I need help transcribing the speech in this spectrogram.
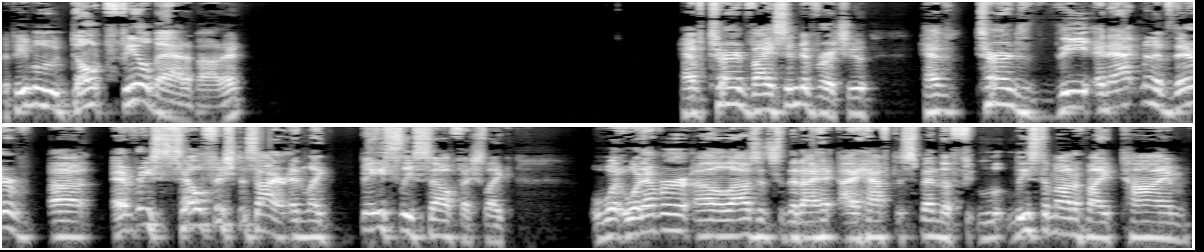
The people who don't feel bad about it have turned vice into virtue have turned the enactment of their uh, every selfish desire and like basically selfish, like wh- whatever uh, allows it so that I I have to spend the f- least amount of my time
